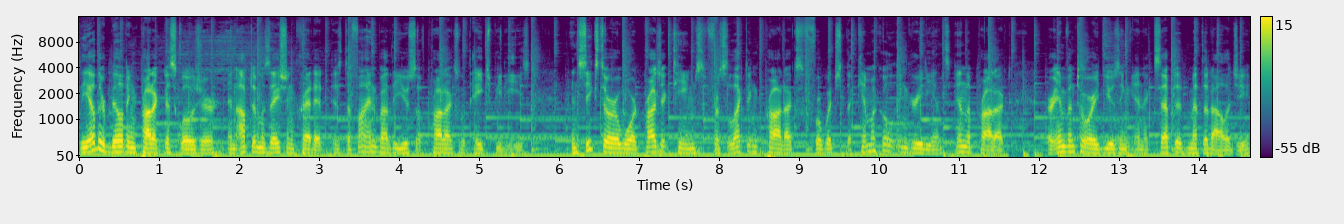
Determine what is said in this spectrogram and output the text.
The other building product disclosure and optimization credit is defined by the use of products with HPDs and seeks to reward project teams for selecting products for which the chemical ingredients in the product are inventoried using an accepted methodology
